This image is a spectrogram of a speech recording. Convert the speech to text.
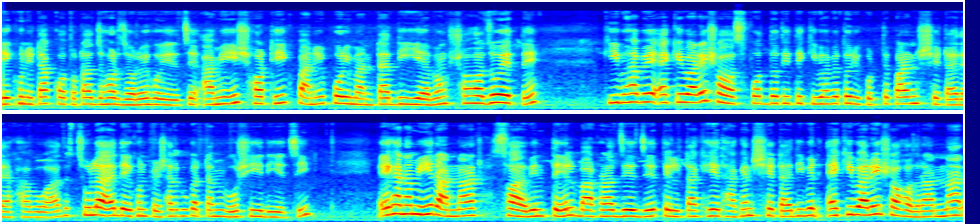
দেখুন এটা কতটা ঝরঝরে হয়েছে। আমি সঠিক পানির পরিমাণটা দিয়ে এবং সহজও এতে কীভাবে একেবারে সহজ পদ্ধতিতে কীভাবে তৈরি করতে পারেন সেটাই দেখাবো। আজ চুলায় দেখুন প্রেশার কুকারটা আমি বসিয়ে দিয়েছি। এখানে আমি রান্নার সয়াবিন তেল বা আপনারা যে যে তেলটা খেয়ে থাকেন সেটাই দিবেন। একেবারেই সহজ। রান্নার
